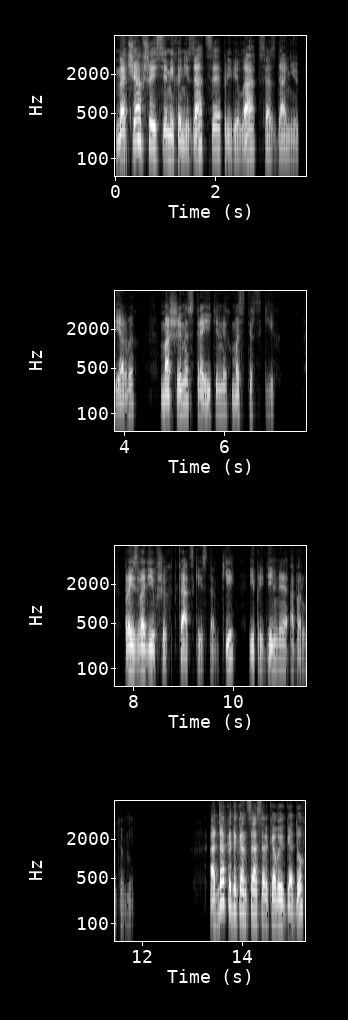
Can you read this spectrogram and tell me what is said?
Начавшаяся механизация привела к созданию первых машиностроительных мастерских, производивших ткацкие станки и предельное оборудование. Однако до конца сороковых годов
